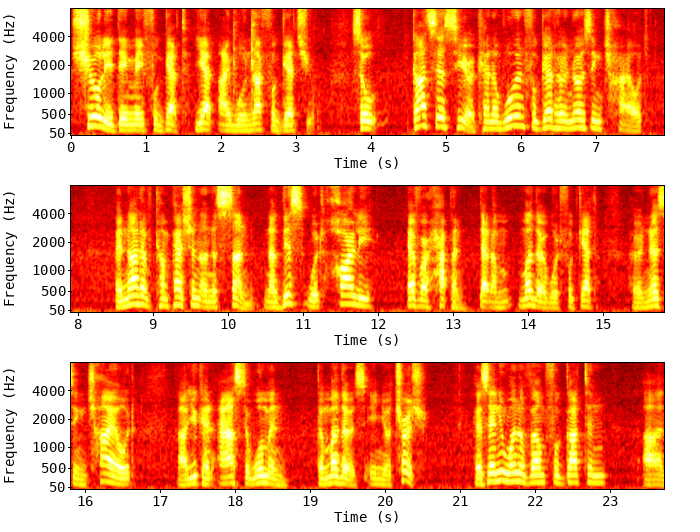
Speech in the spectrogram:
Surely they may forget, yet I will not forget you. So God says here, Can a woman forget her nursing child and not have compassion on the son? Now, this would hardly ever happen that a mother would forget her nursing child. Uh, you can ask the woman, the mothers in your church, has any one of them forgotten uh,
